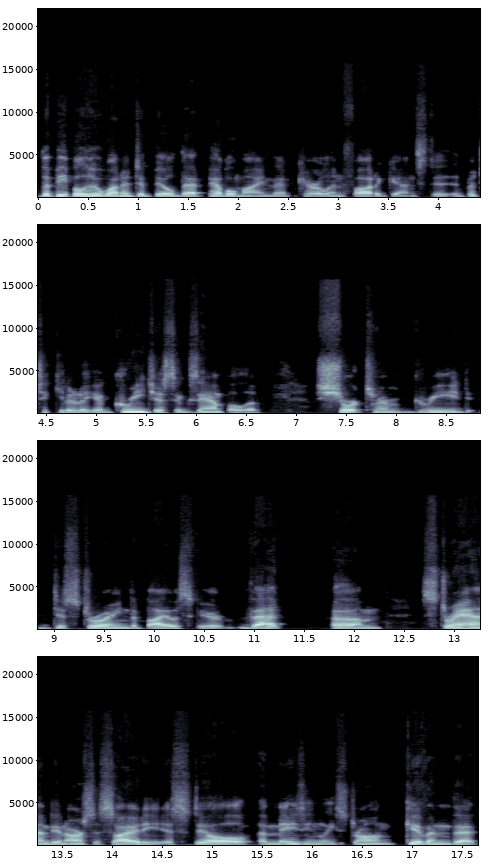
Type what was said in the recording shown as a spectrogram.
the people who wanted to build that pebble mine that Carolyn fought against, a particularly egregious example of short term greed destroying the biosphere. That um, strand in our society is still amazingly strong, given that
